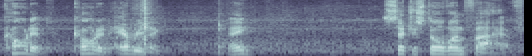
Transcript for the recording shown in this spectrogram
Coated coated everything. Okay? Set your stove on five.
